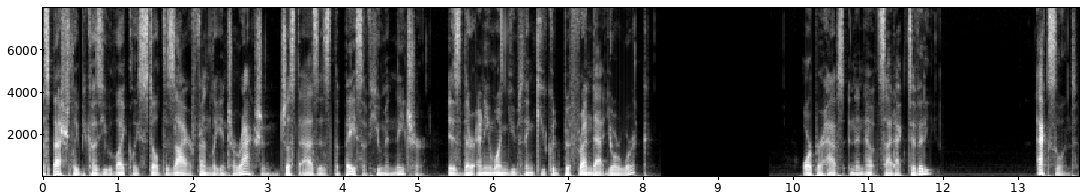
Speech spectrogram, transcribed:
especially because you likely still desire friendly interaction, just as is the base of human nature. Is there anyone you think you could befriend at your work? Or perhaps in an outside activity? Excellent.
